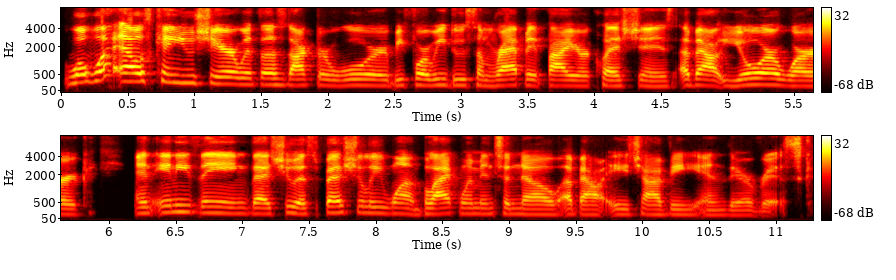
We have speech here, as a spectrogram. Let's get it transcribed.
Well, what else can you share with us, Dr. Ward, before we do some rapid fire questions about your work and anything that you especially want Black women to know about HIV and their risk?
